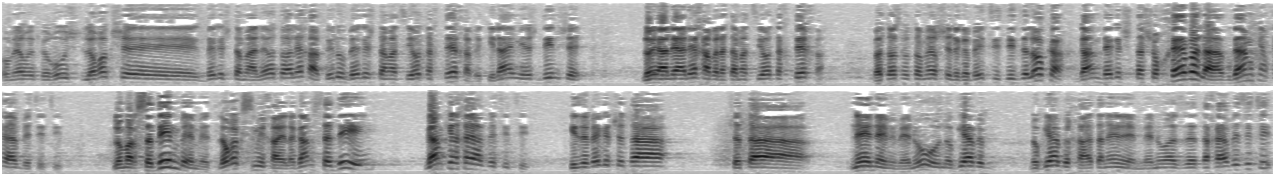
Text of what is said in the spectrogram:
אומר בפירוש, לא רק שבגד שאתה מעלה אותו עליך, אפילו בגד שאתה מציעו תחתיך. בכליים יש דין שלא יעלה עליך, אבל אתה מציעו תחתיך. והתוספות אומר שלגבי ציצית זה לא כך, גם בגד שאתה שוכב עליו, גם כן חייב בציצית. כלומר, סדין באמת, לא רק שמיכה, אלא גם סדין, גם כן חייב בציצית. כי זה בגד שאתה, שאתה נהנה ממנו, הוא נוגע, נוגע בך, אתה נהנה ממנו, אז אתה חייב בציצית.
